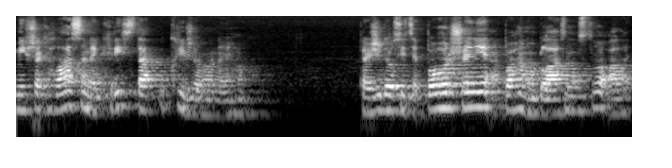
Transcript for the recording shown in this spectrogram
My však hlásame Krista ukrižovaného. Pre Židov síce pohoršenie a pohano bláznostvo, ale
